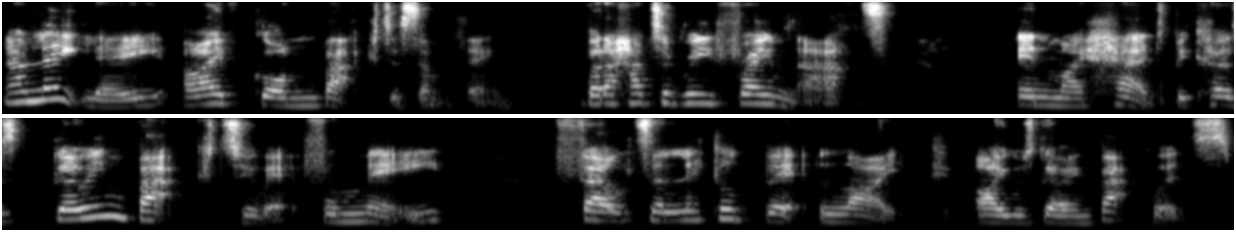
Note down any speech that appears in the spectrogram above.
Now lately i've gone back to something but i had to reframe that in my head because going back to it for me felt a little bit like I was going backwards.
